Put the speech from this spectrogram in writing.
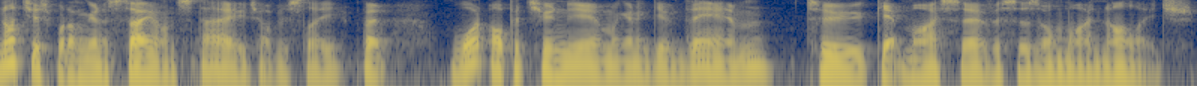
not just what I'm going to say on stage, obviously, but what opportunity am I going to give them to get my services or my knowledge?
